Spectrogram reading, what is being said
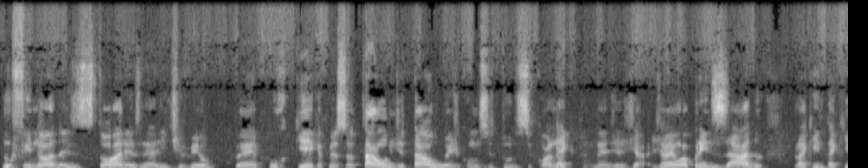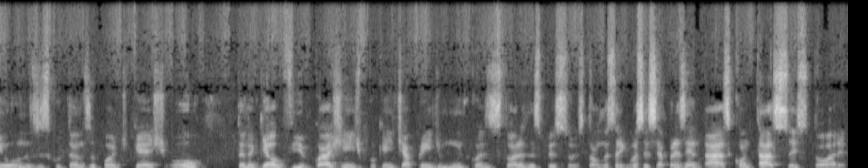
no final das histórias, né, a gente vê o é, por que, que a pessoa está onde está hoje, como se tudo se conecta. Né? Já, já, já é um aprendizado para quem está aqui ou nos escutando no podcast ou estando aqui ao vivo com a gente, porque a gente aprende muito com as histórias das pessoas. Então, gostaria que você se apresentasse, contasse sua história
